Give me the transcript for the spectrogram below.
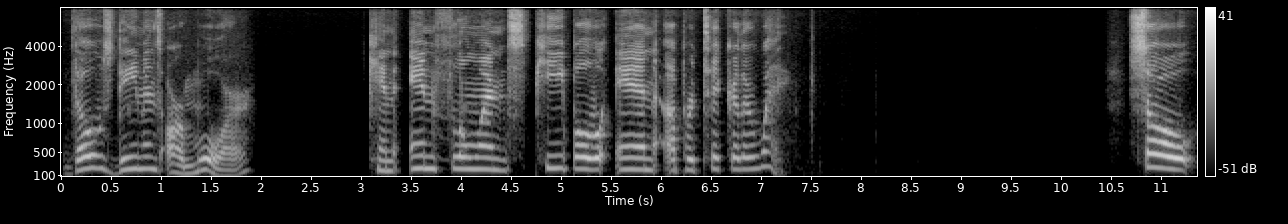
those demons are more can influence people in a particular way. So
